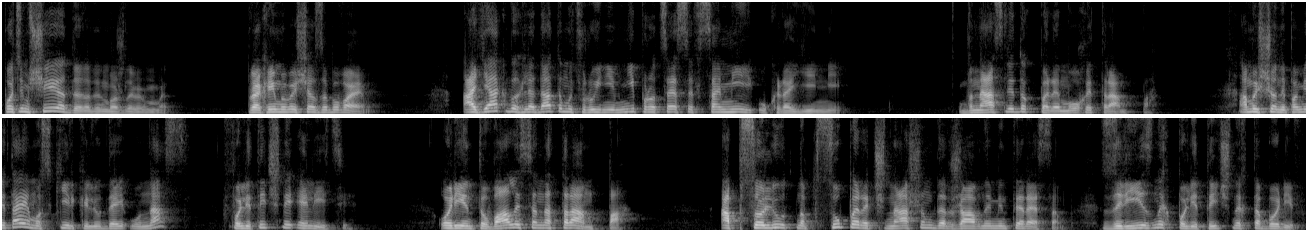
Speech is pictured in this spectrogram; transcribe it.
Потім ще один, можливий момент, про який ми весь час забуваємо. А як виглядатимуть руйнівні процеси в самій Україні внаслідок перемоги Трампа? А ми що не пам'ятаємо, скільки людей у нас в політичній еліті орієнтувалися на Трампа абсолютно всупереч нашим державним інтересам з різних політичних таборів?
